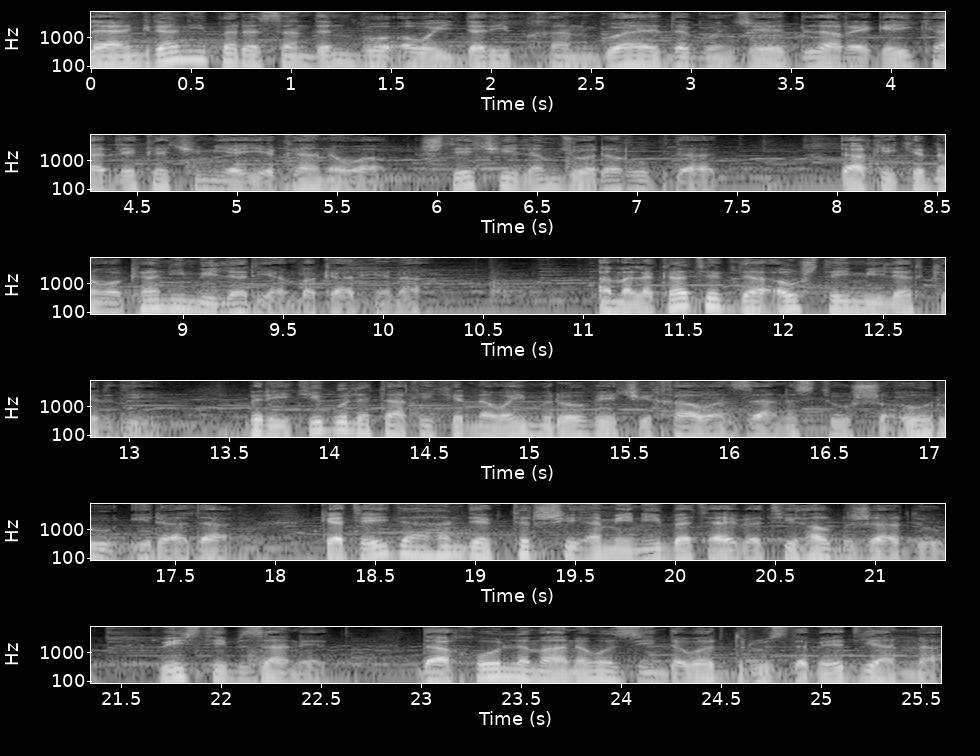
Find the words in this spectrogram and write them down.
لایەنگرانی پەرەسەندن بۆ ئەوەی دەریبخەن گوایە دەگونجێت لە ڕێگەی کارلێکە کیمیاییەکانەوە شتێکی لەم جۆرە ڕووبدات، تاقیکردنەوەکانی میلەریان بەکارهێنا. ئەمە لە کاتێکدا ئەو شتەی میلەر کردی، بریتی بوو لە تاقیکردنەوەی مرۆڤێکی خاوەن زانست و شعور و ئیرادە کە تێیدا هەندێک ترشی ئەمینی بە تایبەتی هەڵبژارد و ویستی بزانێت داخۆ لەمانەوە زیندەوەر دروست دەبێت یان نا.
